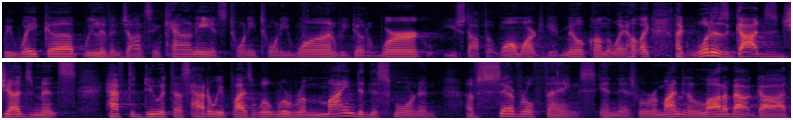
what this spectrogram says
we wake up, we live in Johnson County, it's 2021, we go to work, you stop at Walmart to get milk on the way home. Like, like what does God's judgments have to do with us? How do we apply it? Well, we're reminded this morning of several things in this. We're reminded a lot about God,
